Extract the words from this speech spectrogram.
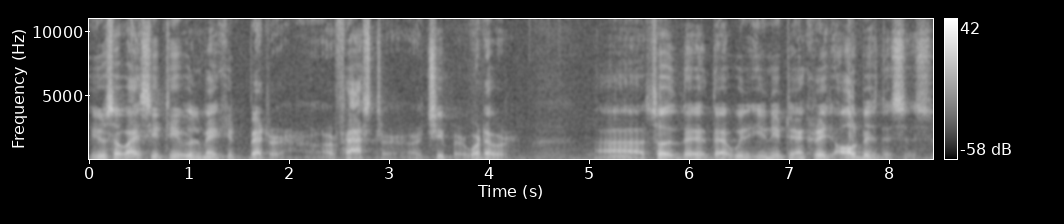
use of ICT will make it better or faster or cheaper, whatever. Uh, so the, we, you need to encourage all businesses,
